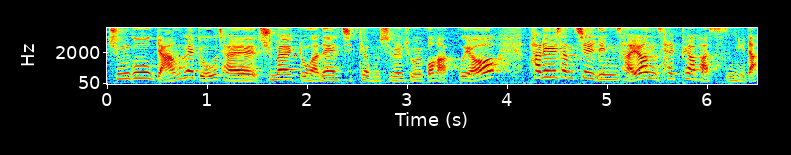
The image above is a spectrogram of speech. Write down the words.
중국 양회도 잘 주말 동안에 지켜보시면 좋을 것 같고요. 8137님 사연 살펴봤습니다.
